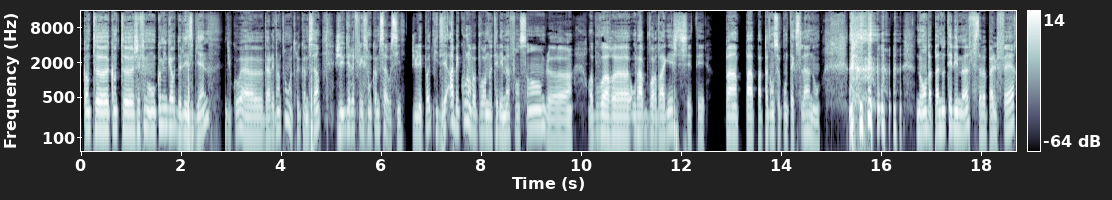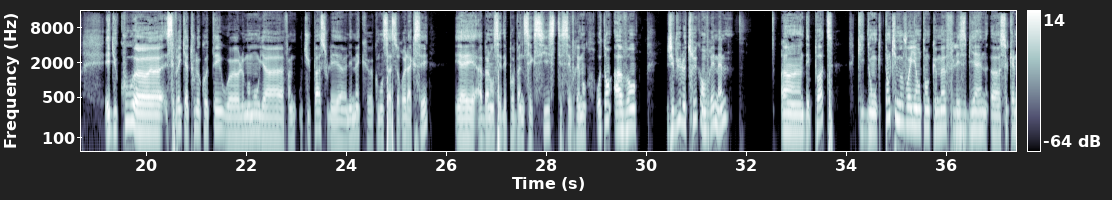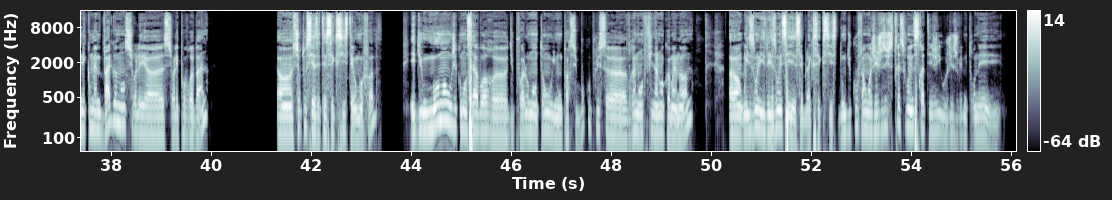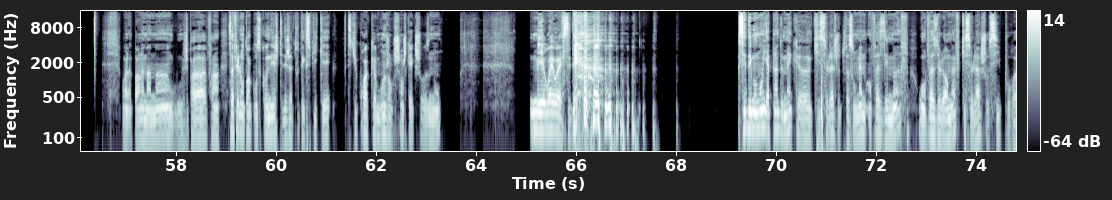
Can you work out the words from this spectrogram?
Quand, euh, quand euh, j'ai fait mon coming out de lesbienne, du coup, euh, vers les 20 ans, un truc comme ça, j'ai eu des réflexions comme ça aussi. J'ai eu des potes qui disaient Ah, ben cool, on va pouvoir noter les meufs ensemble, on, va pouvoir, on va pouvoir draguer. C'était pas, pas, pas, pas dans ce contexte-là, non. non, on va pas noter les meufs, ça va pas le faire. Et du coup, c'est vrai qu'il y a tout le côté où le moment où, il y a, où tu passes, où les, les mecs commencent à se relaxer et à, balancer des pauvres sexistes. Et c'est vraiment autant avant. J'ai vu le truc en vrai même. Un des potes qui donc tant qu'ils me voyaient en tant que meuf lesbienne euh, se calmaient quand même vaguement sur les euh, sur les pauvres vannes. Euh, surtout si elles étaient sexistes et homophobes. Et du moment où j'ai commencé à avoir du poil au menton, où ils m'ont perçu beaucoup plus vraiment finalement comme un homme, ils ont ils, ont essayé ces blagues sexistes. Donc du coup, moi j'ai juste très souvent une stratégie où juste je vais me tourner et voilà, par la main ou j'ai pas, enfin, ça fait longtemps qu'on se connaît, je t'ai déjà tout expliqué. Si tu crois que moi j'en change quelque chose, non. Mais ouais, ouais, c'est des... c'est des moments, il y a plein de mecs qui se lâchent de toute façon, même en face des meufs ou en face de leurs meufs, qui se lâchent aussi pour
